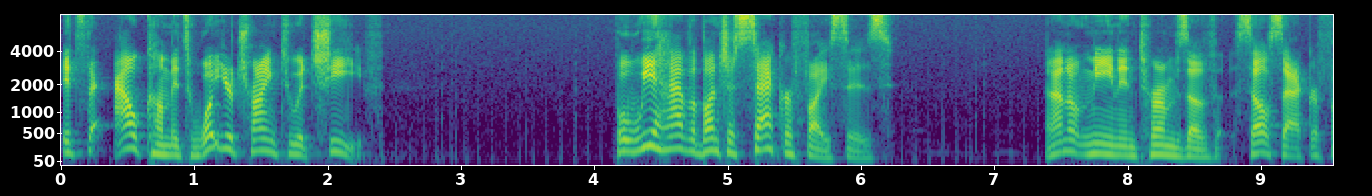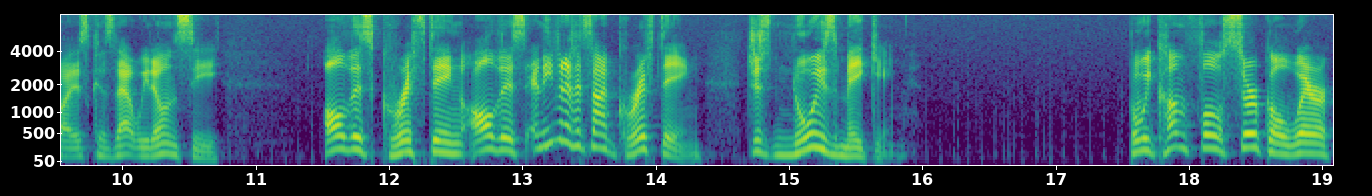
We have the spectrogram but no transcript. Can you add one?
It's the outcome, it's what you're trying to achieve. But we have a bunch of sacrifices. And I don't mean in terms of self sacrifice, because that we don't see all this grifting, all this, and even if it's not grifting, just noise making. But we come full circle where,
